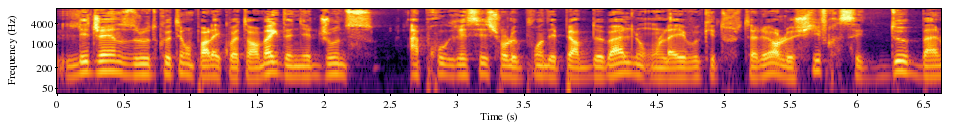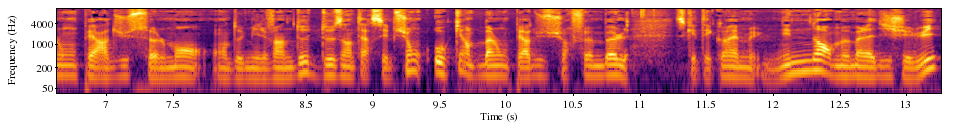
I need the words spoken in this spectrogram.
Les Giants, de l'autre côté, on parlait quarterback. Daniel Jones a progressé sur le point des pertes de balles. On l'a évoqué tout à l'heure. Le chiffre, c'est deux ballons perdus seulement en 2022, deux interceptions, aucun ballon perdu sur fumble, ce qui était quand même une énorme maladie chez lui.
